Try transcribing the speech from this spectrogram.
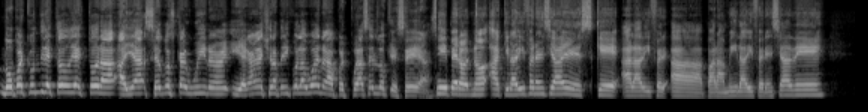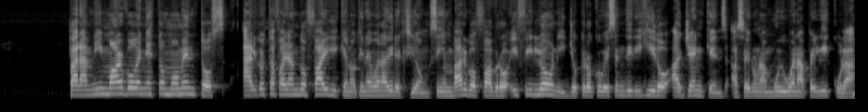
no porque un director o directora haya sea un Oscar winner y hayan hecho una película buena, pues puede hacer lo que sea. Sí, pero no, aquí la diferencia es que a la difer- para mí la diferencia de para mí Marvel en estos momentos algo está fallando Feige que no tiene buena dirección. Sin embargo, Favreau y Filoni yo creo que hubiesen dirigido a Jenkins a hacer una muy buena película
